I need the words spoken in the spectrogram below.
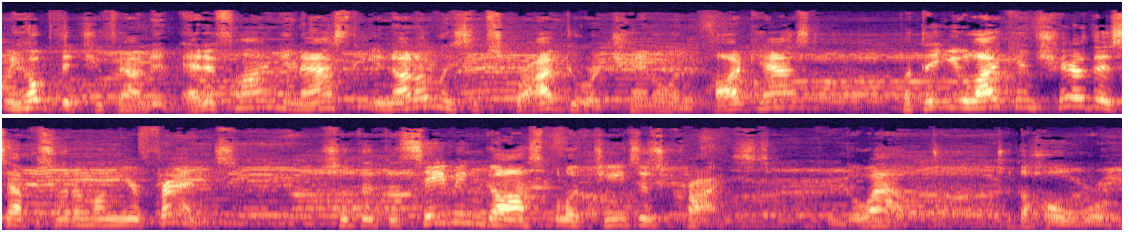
We hope that you found it edifying and ask that you not only subscribe to our channel and podcast, but that you like and share this episode among your friends so that the saving gospel of Jesus Christ can go out to the whole world.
